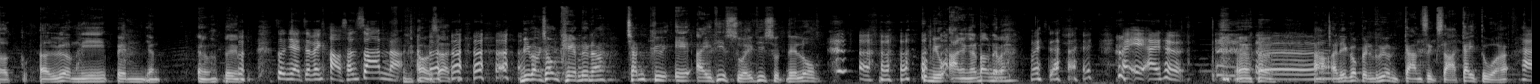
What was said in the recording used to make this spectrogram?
อเอ่อเรื่องนี้เป็นอย่างเอ่อเป็น ส่วนใหญ่จะเป็นข่าวสั้นๆอะข่าวสั้นมีบางช่องเคลมด้วยนะ ฉันคือ AI ที่สวยที่สุดในโลก คุณมิวอ่านอย่างนั้นบ้างได้ไหมไม่ได้ ให้ AI เถอะ เออ อะอันนี้ก็เป็นเรื่องการศึกษาใกล้ตัวฮะ ค่ะ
